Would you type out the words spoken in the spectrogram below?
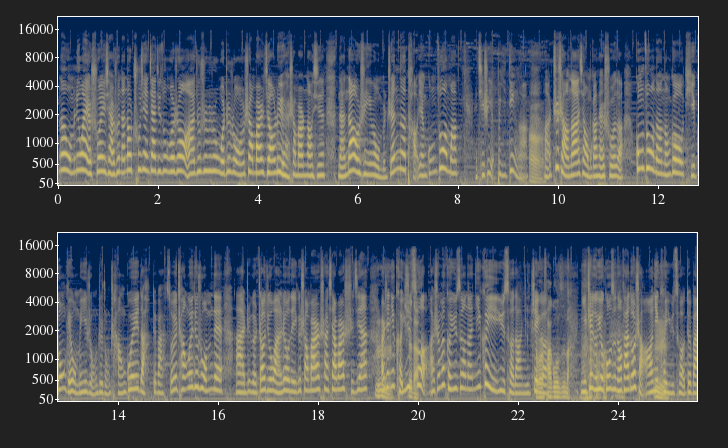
那我们另外也说一下，说难道出现假期综合症啊，就是说我这种上班焦虑、上班闹心，难道是因为我们真的讨厌工作吗？其实也不一定啊。啊，至少呢，像我们刚才说的，工作呢能够提供给我们一种这种常规的，对吧？所谓常规就是我们得啊，这个朝九晚六的一个上班上下班时间，而且你可预测啊，什么可预测呢？你可以预测到你这个发工资嘛，你这个月 工资能发多少？你可以预测，对吧？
